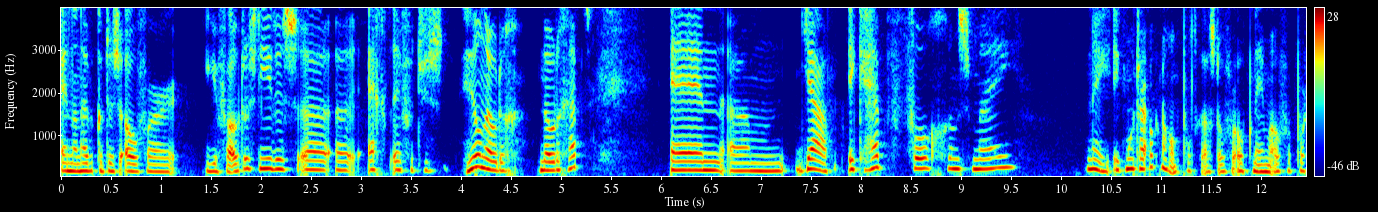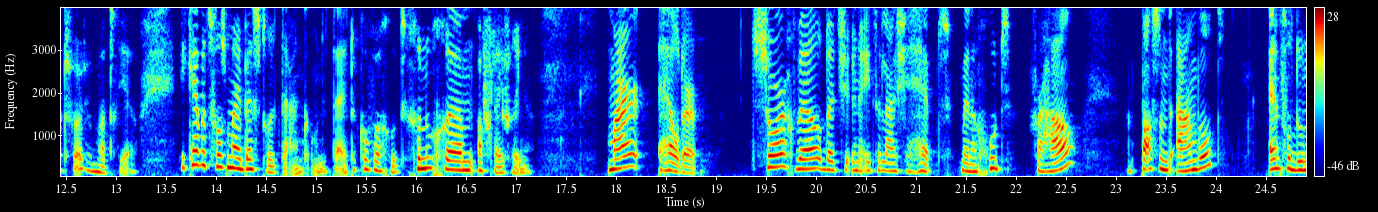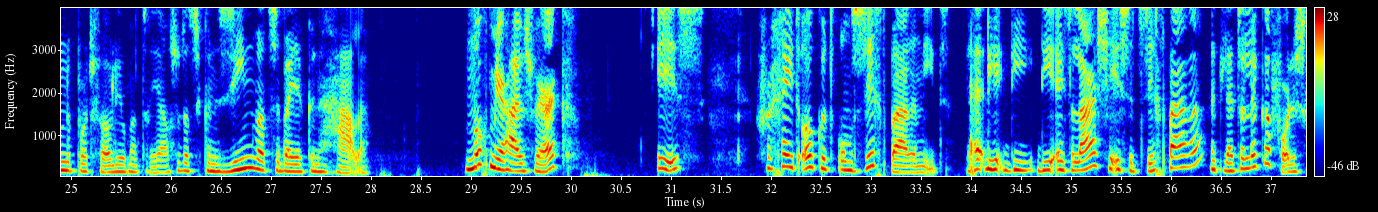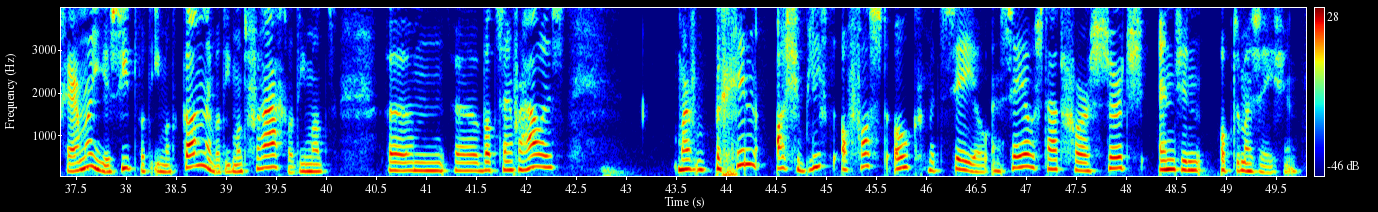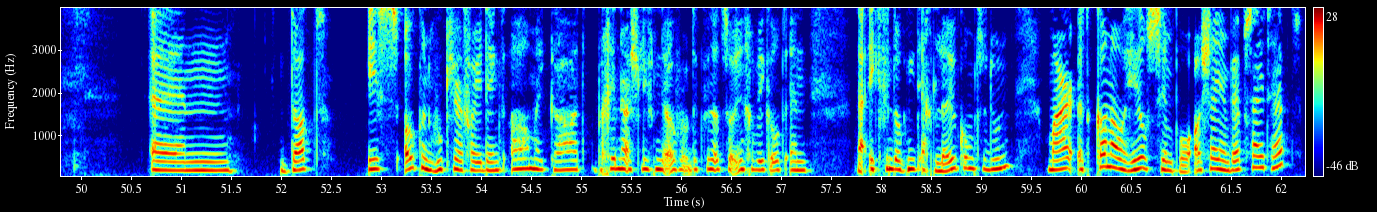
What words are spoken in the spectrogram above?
En dan heb ik het dus over je foto's die je dus uh, uh, echt eventjes heel nodig, nodig hebt. En um, ja, ik heb volgens mij. Nee, ik moet daar ook nog een podcast over opnemen over portfolio materiaal. Ik heb het volgens mij best druk de aankomende tijd. Dat komt wel goed. Genoeg um, afleveringen. Maar helder. Zorg wel dat je een etalage hebt met een goed verhaal, een passend aanbod en voldoende portfolio materiaal, zodat ze kunnen zien wat ze bij je kunnen halen. Nog meer huiswerk is vergeet ook het onzichtbare niet. die, die, die etalage is het zichtbare, het letterlijke voor de schermen. Je ziet wat iemand kan en wat iemand vraagt, wat, iemand, um, uh, wat zijn verhaal is. Maar begin alsjeblieft alvast ook met SEO. En SEO staat voor Search Engine Optimization. En dat is ook een hoekje waarvan je denkt: oh my god, begin daar alsjeblieft niet over, want ik vind dat zo ingewikkeld. En nou, ik vind het ook niet echt leuk om te doen. Maar het kan al heel simpel. Als jij een website hebt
